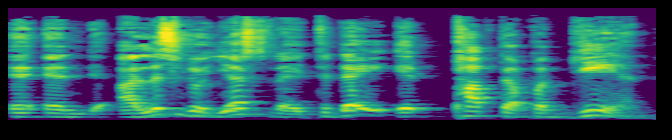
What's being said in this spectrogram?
And, and I listened to it yesterday. Today, it popped up again.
